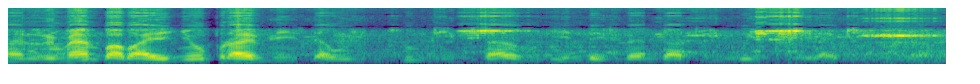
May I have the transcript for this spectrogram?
And remember, by a new Prime Minister, we include himself in the event that he wins the election.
